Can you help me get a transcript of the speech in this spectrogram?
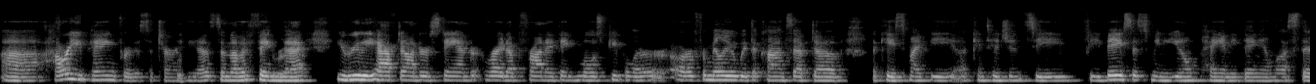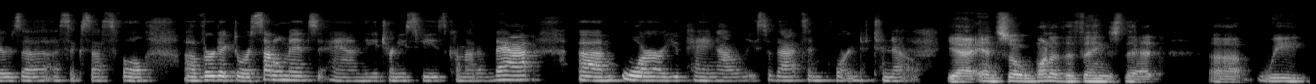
uh, how are you paying for this attorney? That's another thing that you really have to understand right up front. I think most people are, are familiar with the concept of a case might be a contingency fee basis, meaning you don't pay anything unless there's a, a successful uh, verdict or settlement and the attorney's fees come out of that. Um, or are you paying hourly? So that's important to know. Yeah, and so one of the things that uh, we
